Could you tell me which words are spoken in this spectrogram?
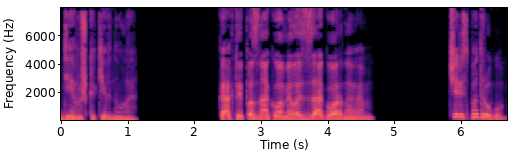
Девушка кивнула. «Как ты познакомилась с Загорновым?» «Через подругу.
